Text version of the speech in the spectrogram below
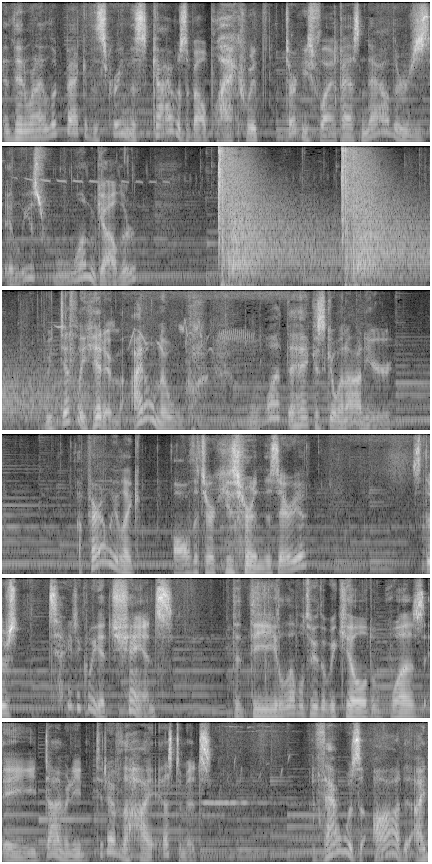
and then when I looked back at the screen, the sky was about black with turkeys flying past. Now there's at least one gobbler. We definitely hit him. I don't know what the heck is going on here. Apparently, like, all the turkeys are in this area. So there's technically a chance that the level 2 that we killed was a diamond. He did have the high estimates. That was odd. I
